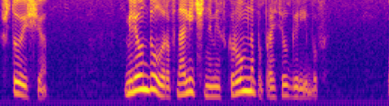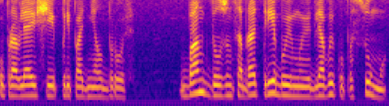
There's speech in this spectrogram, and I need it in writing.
Что еще? Миллион долларов наличными скромно попросил Грибов. Управляющий приподнял бровь. Банк должен собрать требуемую для выкупа сумму,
